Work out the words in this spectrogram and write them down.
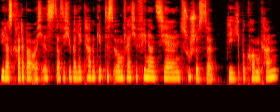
wie das gerade bei euch ist, dass ich überlegt habe, gibt es irgendwelche finanziellen Zuschüsse, die ich bekommen kann?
